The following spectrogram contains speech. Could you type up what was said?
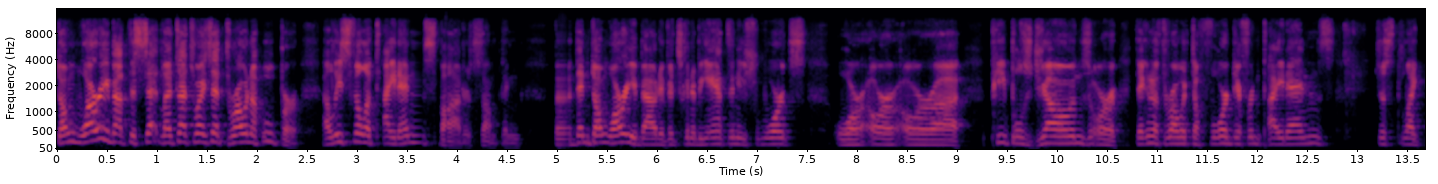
don't worry about the set. That's why I said throw in a hooper. At least fill a tight end spot or something. But then don't worry about if it's going to be Anthony Schwartz or or or uh, Peoples Jones or they're going to throw it to four different tight ends. Just like,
